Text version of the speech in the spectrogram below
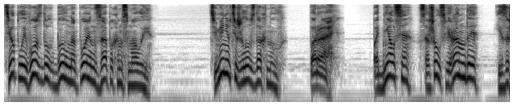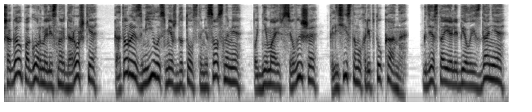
Теплый воздух был напоен запахом смолы. Тюменев тяжело вздохнул. «Пора». Поднялся, сошел с веранды и зашагал по горной лесной дорожке, которая змеилась между толстыми соснами поднимаясь все выше к лесистому хребту Кана, где стояли белые здания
